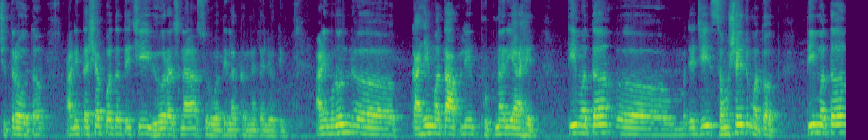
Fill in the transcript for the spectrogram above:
चित्र होतं आणि तशा पद्धतीची व्यूहरचना सुरुवातीला करण्यात आली होती. आणि म्हणून काही मतं आपली फुटणारी आहेत. ती मतं म्हणजे जी संशयित मतं आहेत ती मतं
